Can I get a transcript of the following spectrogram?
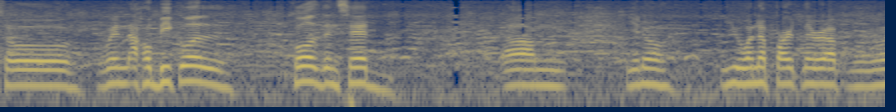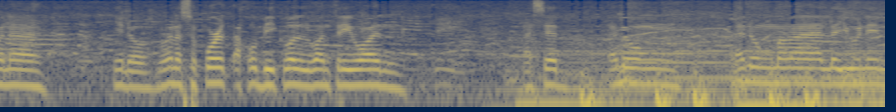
So, when ako Bicol called and said, um, you know, you wanna partner up, you wanna, you know, you wanna support ako Bicol 131. I said, anong anong mga layunin,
